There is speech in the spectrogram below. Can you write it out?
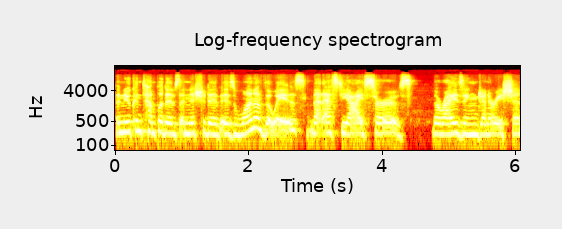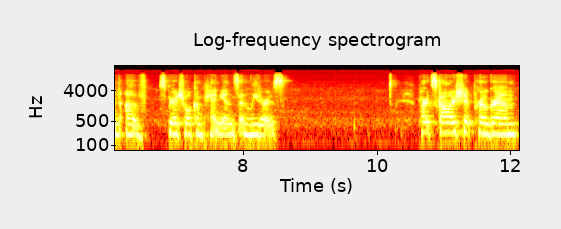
The New Contemplatives Initiative is one of the ways that SDI serves the rising generation of spiritual companions and leaders. Part scholarship program,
